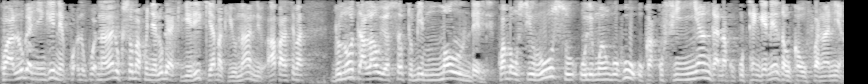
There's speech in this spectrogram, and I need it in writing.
Kwa lugha nyingine nadhani ukisoma kwenye lugha ya kigiriki ama kiunani hapa anasema do not allow yourself to be molded. Kwamba usiruhusu ulimwengu huu ukakufinyanga na kukutengeneza ukaufanania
